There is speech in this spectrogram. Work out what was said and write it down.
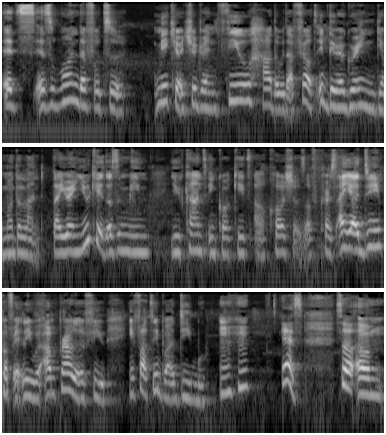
it's it's wonderful to make your children feel how they would have felt if they were growing in their motherland. That you're in UK doesn't mean you can't inculcate our cultures, of course. And you're doing perfectly well. I'm proud of you. In fact, Ibu. Mm-hmm. Yes. So um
